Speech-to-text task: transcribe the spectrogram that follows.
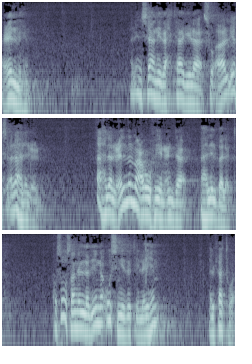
علمهم. الإنسان إذا احتاج إلى سؤال يسأل أهل العلم. أهل العلم المعروفين عند أهل البلد خصوصا الذين أسندت إليهم الفتوى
